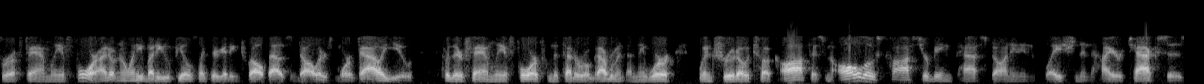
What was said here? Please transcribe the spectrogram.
for a family of four. I don't know anybody who feels like they're getting $12,000 more value for their family of four from the federal government than they were when Trudeau took office. And all those costs are being passed on in inflation and higher taxes.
